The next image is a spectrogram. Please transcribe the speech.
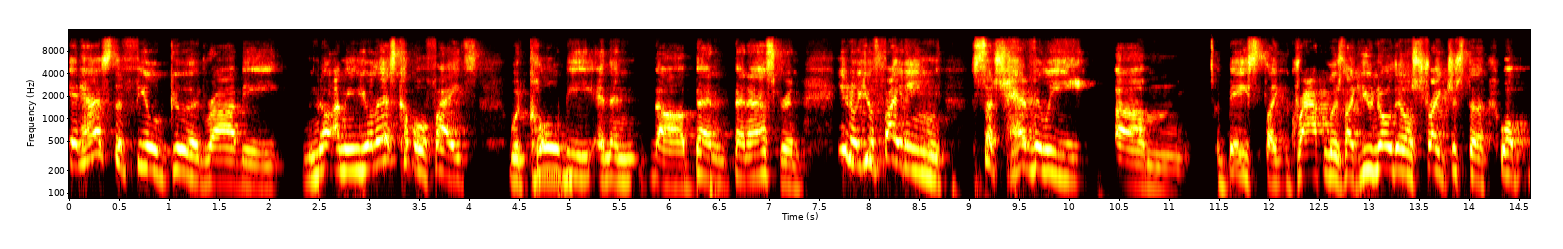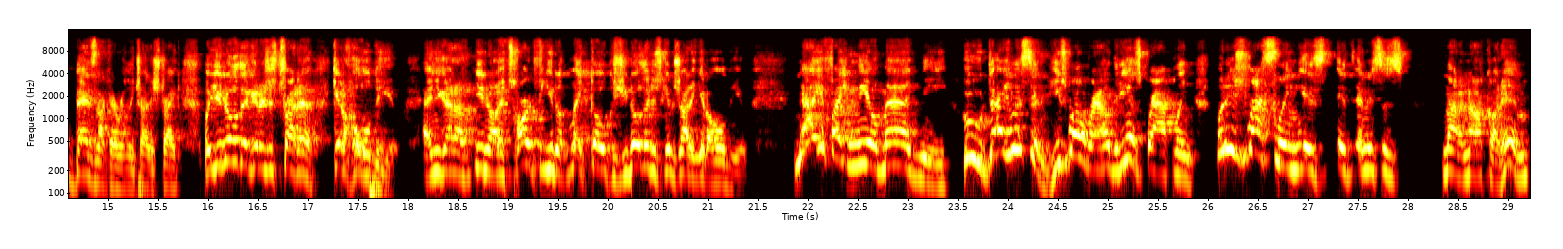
it has to feel good, Robbie. No, I mean your last couple of fights with Colby and then uh, Ben Ben Askren. You know, you're fighting such heavily um, based like grapplers. Like you know they'll strike just the well. Ben's not going to really try to strike, but you know they're going to just try to get a hold of you, and you got to you know it's hard for you to let go because you know they're just going to try to get a hold of you. Now you're fighting Neil Magny, who hey, listen, he's well rounded, he has grappling, but his wrestling is, is and this is not a knock on him.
